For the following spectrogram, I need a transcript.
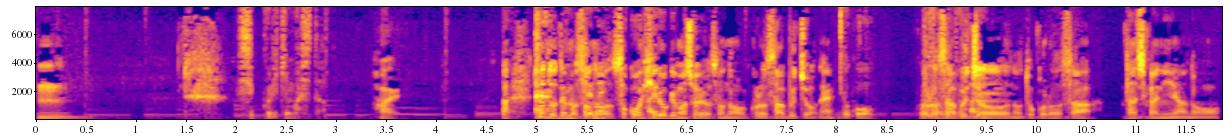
うん。しっくりきました。はい。あ、ちょっとでもその、でねそこを広げましょうよ、その黒沢部長ね。どこ？黒沢部はい長のところさ、確かにあの、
